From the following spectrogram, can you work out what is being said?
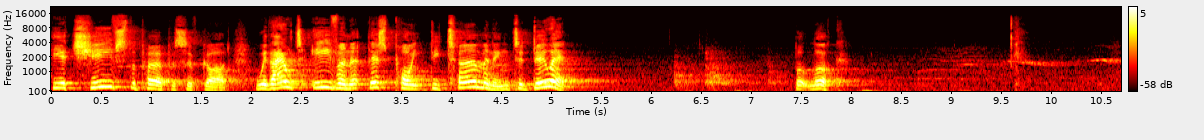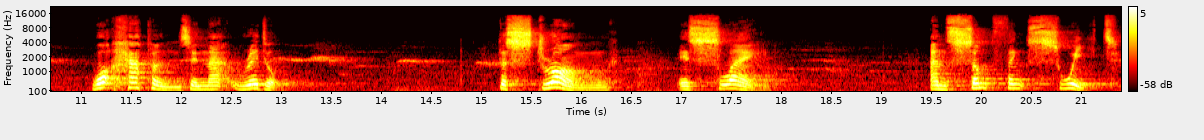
He achieves the purpose of God without even at this point determining to do it. But look, what happens in that riddle? The strong is slain, and something sweet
